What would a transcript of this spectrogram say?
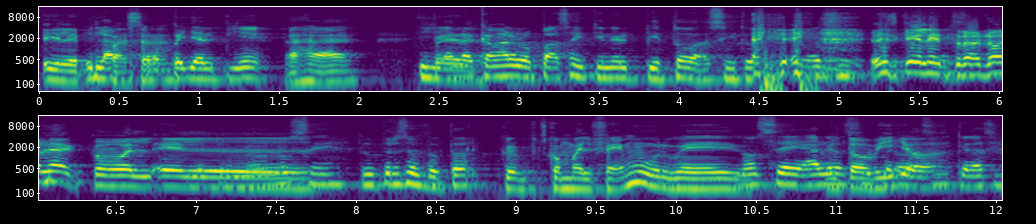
Y le y la pasó. atropella el pie. Ajá. Y ya Pero- la cámara lo pasa y tiene el pie todo así. Todo, todo así. es que le tronó la, como el, el- No, no sé, tú, tú eres el doctor. Como el fémur, güey. No sé, algo el así, tobillo. pero así.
